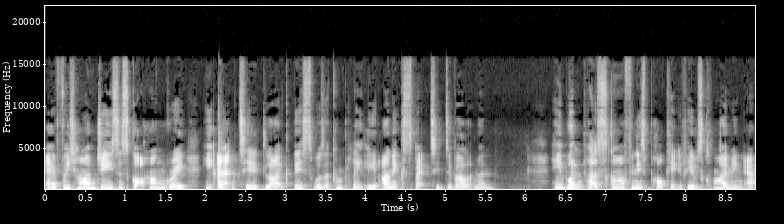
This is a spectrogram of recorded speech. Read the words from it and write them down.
every time Jesus got hungry, he acted like this was a completely unexpected development. He wouldn't put a scarf in his pocket if he was climbing at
